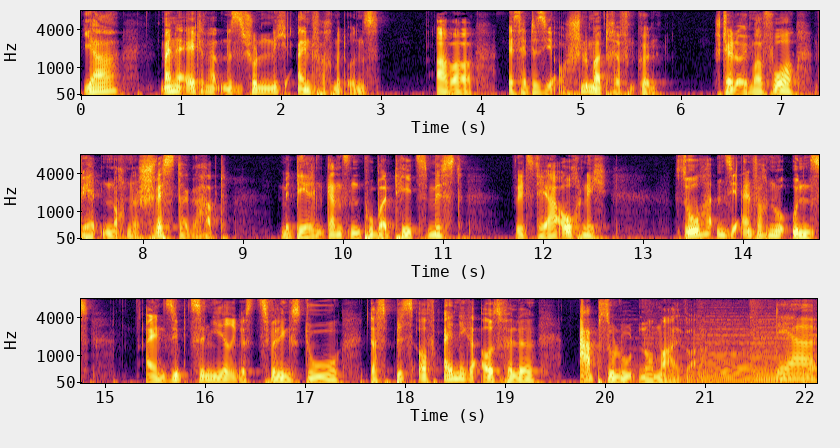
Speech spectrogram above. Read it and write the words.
Ja, meine Eltern hatten es schon nicht einfach mit uns. Aber es hätte sie auch schlimmer treffen können. Stellt euch mal vor, wir hätten noch eine Schwester gehabt. Mit deren ganzen Pubertätsmist. Willst du ja auch nicht. So hatten sie einfach nur uns. Ein 17-jähriges Zwillingsduo, das bis auf einige Ausfälle absolut normal war. Der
